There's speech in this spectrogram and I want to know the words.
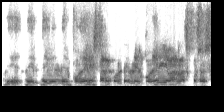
del poder estar, del poder llevar las cosas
